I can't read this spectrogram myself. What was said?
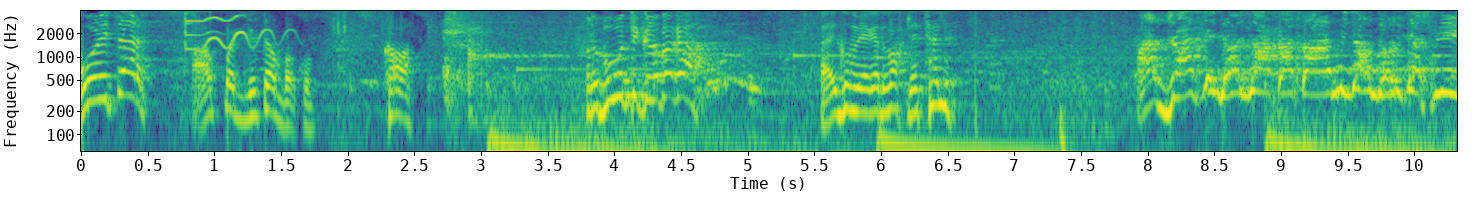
गोळी चार. हा पडली तंबाखू. खावा प्रभू तिकडे बघा. काय घुमेगात बसले चल. जा की धर जा का आता? आम्ही जाऊन धरू त्यासनी.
